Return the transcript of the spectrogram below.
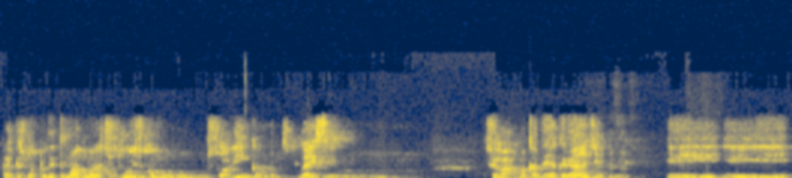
para as pessoas poderem tomar algumas atitudes, como um solinka, um Ramos Place, um, um sei lá, uma cadeia grande uhum. e,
